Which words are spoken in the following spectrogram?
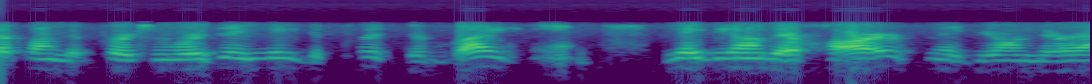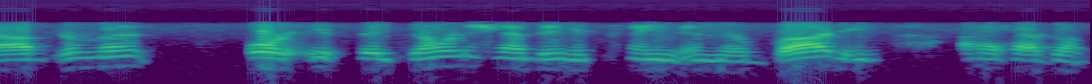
up on the person where they need to put the right hand, maybe on their heart, maybe on their abdomen, or if they don't have any pain in their body, I have them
